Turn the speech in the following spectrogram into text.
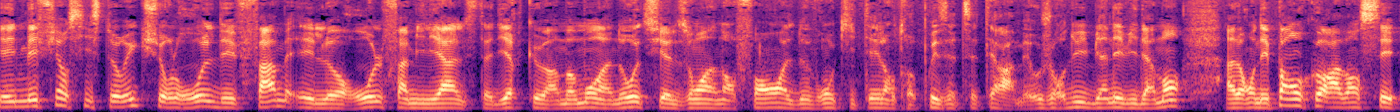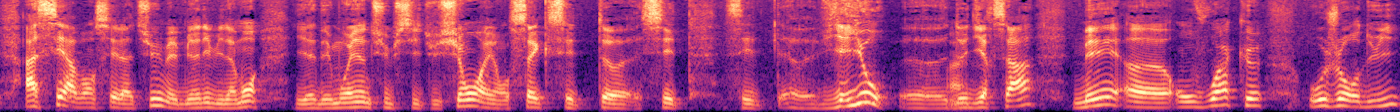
y a une méfiance historique sur le rôle des femmes et leur rôle familial. C'est-à-dire qu'à un moment ou à un autre, si elles ont un enfant, elles devront quitter l'entreprise, etc. Mais aujourd'hui, bien évidemment, alors on n'est pas encore avancé, assez avancé là-dessus, mais bien évidemment, il y a des moyens de substitution et on sait que c'est euh, euh, vieillot euh, de dire ça, mais on voit que aujourd'hui,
